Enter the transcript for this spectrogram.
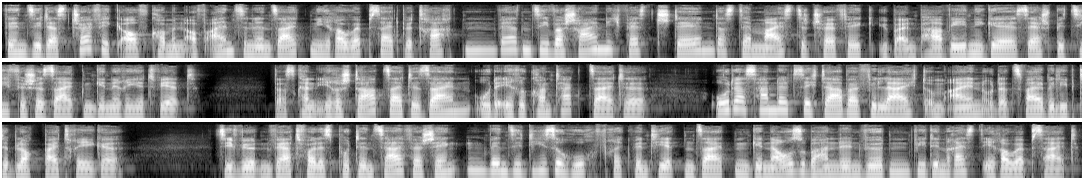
Wenn Sie das Traffic-Aufkommen auf einzelnen Seiten Ihrer Website betrachten, werden Sie wahrscheinlich feststellen, dass der meiste Traffic über ein paar wenige, sehr spezifische Seiten generiert wird. Das kann Ihre Startseite sein oder Ihre Kontaktseite, oder es handelt sich dabei vielleicht um ein oder zwei beliebte Blogbeiträge. Sie würden wertvolles Potenzial verschenken, wenn Sie diese hochfrequentierten Seiten genauso behandeln würden wie den Rest Ihrer Website.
